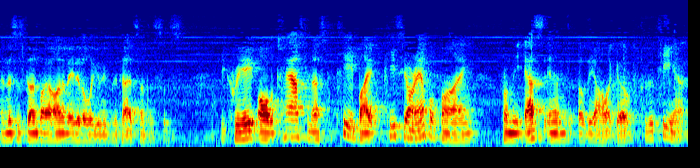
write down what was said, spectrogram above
and this is done by automated oligonucleotide synthesis. You create all the paths from S to T by PCR amplifying from the S end of the oligo to the T end.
